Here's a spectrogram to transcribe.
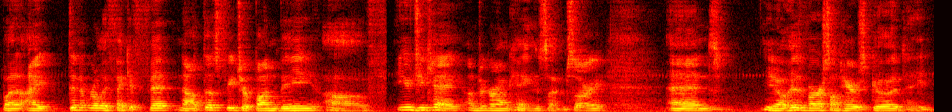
but I didn't really think it fit. Now it does feature Bun B of UGK Underground Kings. I'm sorry, and you know his verse on here is good he,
